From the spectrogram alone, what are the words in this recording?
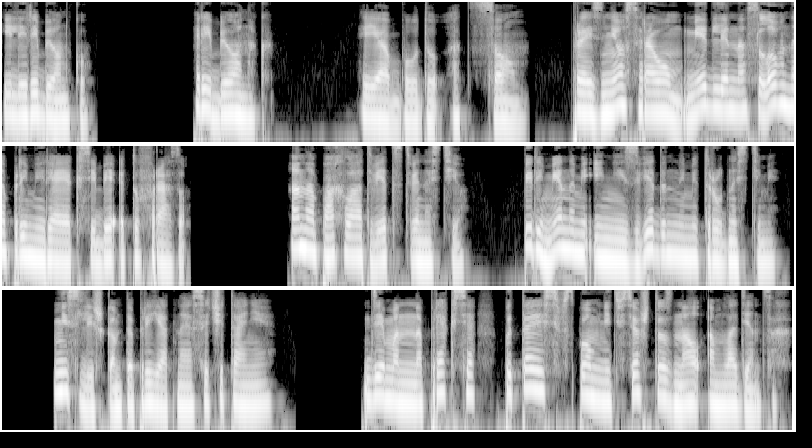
или ребенку. Ребенок. «Я буду отцом», — произнес Раум медленно, словно примеряя к себе эту фразу. Она пахла ответственностью, переменами и неизведанными трудностями. Не слишком-то приятное сочетание. Демон напрягся, пытаясь вспомнить все, что знал о младенцах.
